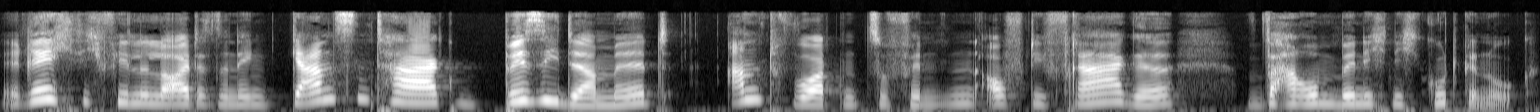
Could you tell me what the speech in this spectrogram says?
Richtig viele Leute sind den ganzen Tag busy damit, Antworten zu finden auf die Frage, warum bin ich nicht gut genug?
